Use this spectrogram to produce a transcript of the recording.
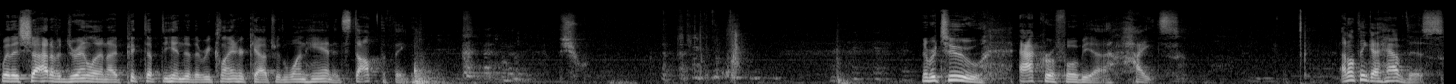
with a shot of adrenaline, I picked up the end of the recliner couch with one hand and stomped the thing. Number two, acrophobia, heights. I don't think I have this.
